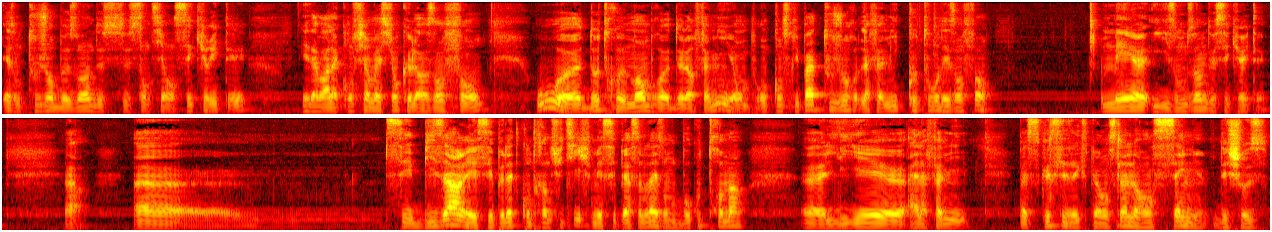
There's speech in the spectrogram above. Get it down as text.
Elles ont toujours besoin de se sentir en sécurité et d'avoir la confirmation que leurs enfants ou euh, d'autres membres de leur famille, on ne construit pas toujours la famille qu'autour des enfants, mais ils ont besoin de sécurité. Alors, c'est bizarre et c'est peut-être contre-intuitif, mais ces personnes-là, elles ont beaucoup de traumas euh, liés euh, à la famille. Parce que ces expériences-là leur enseignent des choses.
